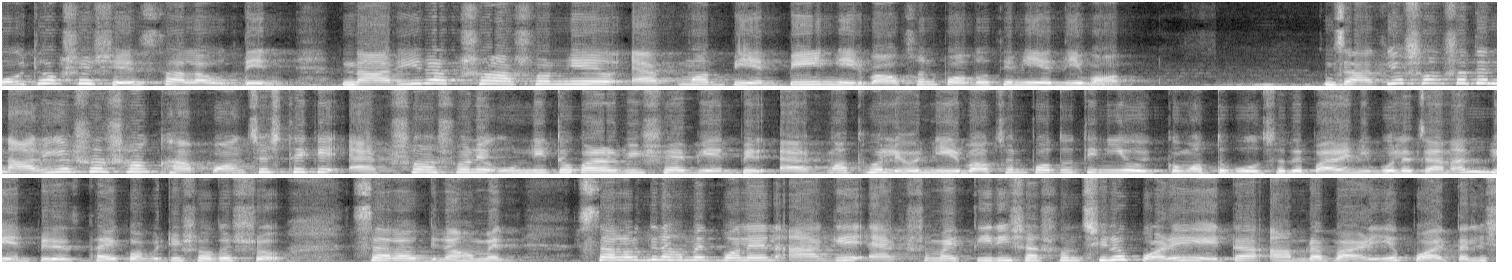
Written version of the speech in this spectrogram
বৈঠক শেষে সালাউদ্দিন, নারীর একশো আসন নিয়ে একমত বিএনপি, নির্বাচন পদ্ধতি নিয়ে দ্বিমত। জাতীয় সংসদে নারী আসন সংখ্যা পঞ্চাশ থেকে একশো আসনে উন্নীত করার বিষয়ে বিএনপির একমত হলেও নির্বাচন পদ্ধতি নিয়ে ঐক্যমত্য পৌঁছাতে পারেনি বলে জানান বিএনপির স্থায়ী কমিটির সদস্য সালাউদ্দিন আহমেদ। সালাউদ্দিন আহমেদ বলেন, আগে এক সময় তিরিশ আসন ছিল, পরে এটা আমরা বাড়িয়ে পঁয়তাল্লিশ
